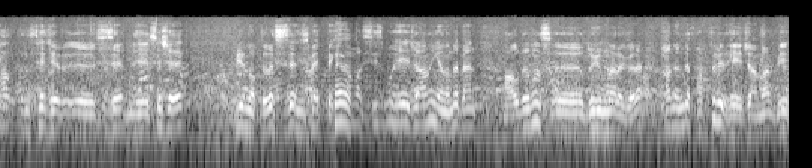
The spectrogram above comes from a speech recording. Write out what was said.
Halkın seçer, size seçerek bir noktada sizden hizmet bekliyor. Evet. Ama siz bu heyecanın yanında ben aldığımız e, duyumlara göre Hanönü'nde farklı bir heyecan var. Bir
